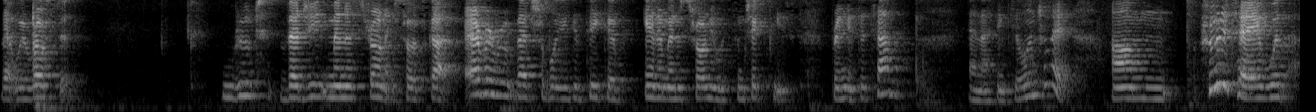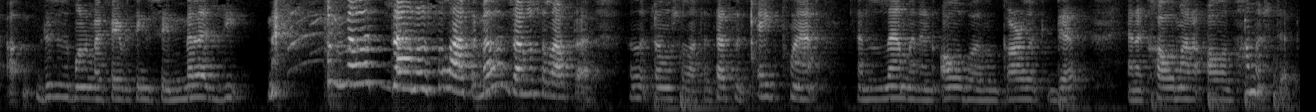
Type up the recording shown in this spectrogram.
that we roasted. Root veggie minestrone. So it's got every root vegetable you can think of in a minestrone with some chickpeas. Bring it to temp, and I think you'll enjoy it. Um, crudité with, uh, this is one of my favorite things to say, melanzano salata, melanzano salata, melanzano salata. That's an eggplant and lemon and olive oil and garlic dip and a Kalamata olive hummus dip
